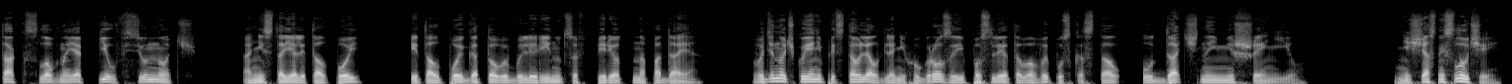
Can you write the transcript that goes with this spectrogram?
так, словно я пил всю ночь. Они стояли толпой, и толпой готовы были ринуться вперед, нападая. В одиночку я не представлял для них угрозы, и после этого выпуска стал удачной мишенью. Несчастный случай.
